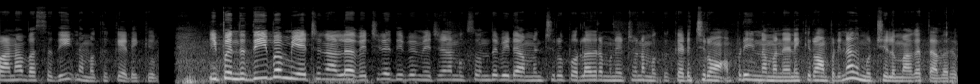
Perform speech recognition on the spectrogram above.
பண வசதி நமக்கு கிடைக்கும். இப்போ இந்த தீபம் ஏற்றினால வெற்றிலை தீபம் ஏற்றினா நமக்கு சொந்த வீடு அமைஞ்சிரும் பொருளாதார முன்னேற்றம் நமக்கு கிடைச்சிரும் அப்படின்னு நம்ம நினைக்கிறோம் அப்படின்னா அது முற்றிலுமாக தவறு.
